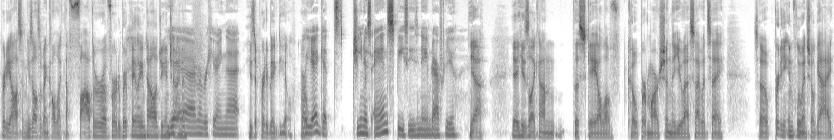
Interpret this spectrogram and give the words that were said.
pretty awesome. He's also been called like the father of vertebrate paleontology in China. Yeah, I remember hearing that. He's a pretty big deal. Oh, Or- yeah, get genus and species named after you. yeah. Yeah, he's like on the scale of Cope or Marsh in the US, I would say. So, pretty influential guy.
